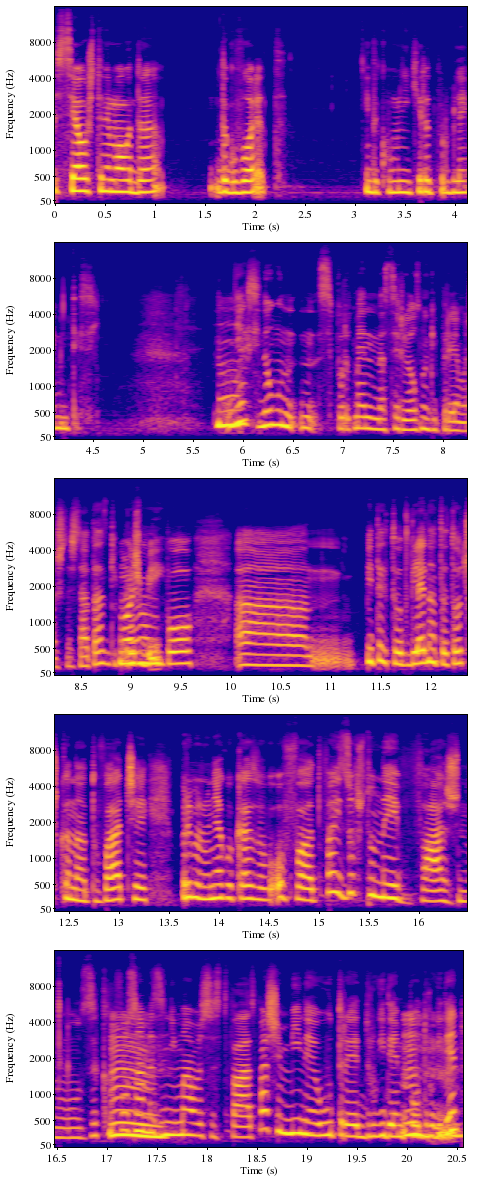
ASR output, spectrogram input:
все още не могат да, да говорят и да комуникират проблемите си. Но, Някакси много, според мен, на сериозно ги приемаш нещата. Аз ги Може приемам би. по... А, питахте от гледната точка на това, че, примерно, някой казва, оф, това изобщо не е важно. За какво mm. ме занимаваш с това? Това ще мине утре, други ден, по-други ден.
